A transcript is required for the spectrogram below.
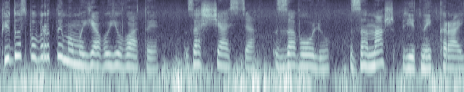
Піду з побратимами я воювати за щастя, за волю, за наш рідний край.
